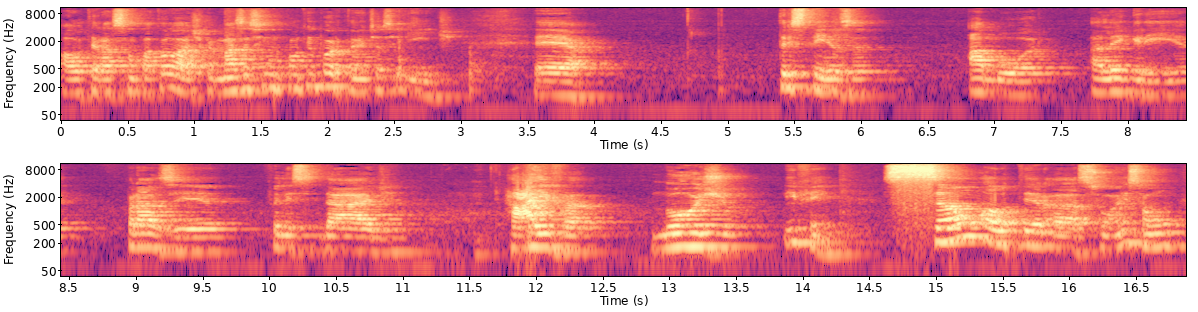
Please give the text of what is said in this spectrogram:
alteração patológica. Mas assim, um ponto importante é o seguinte: é, tristeza, amor, alegria, prazer, felicidade, raiva, nojo, enfim, são alterações, são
